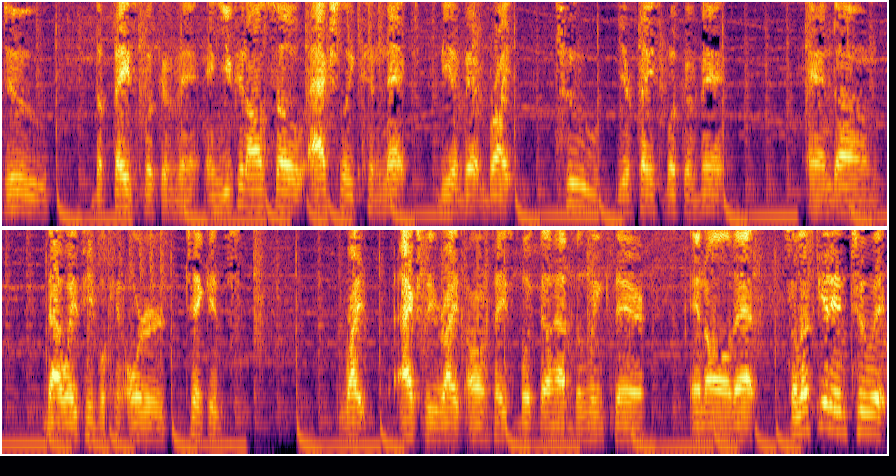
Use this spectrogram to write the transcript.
do the Facebook event. And you can also actually connect the Eventbrite to your Facebook event. And um, that way people can order tickets right, actually, right on Facebook. They'll have the link there and all that. So let's get into it.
